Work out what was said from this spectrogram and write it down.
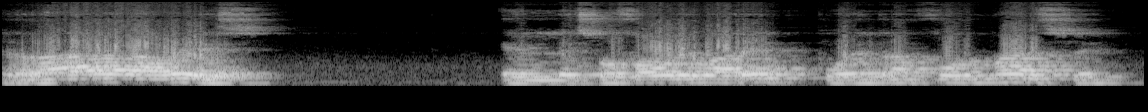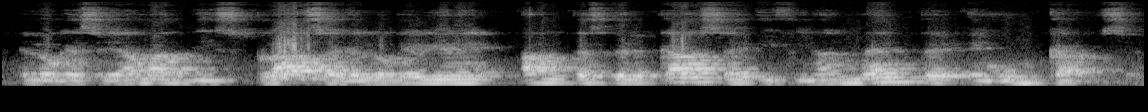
rara vez el esófago de Barrett puede transformarse en lo que se llama displasia, que es lo que viene antes del cáncer y finalmente en un cáncer.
